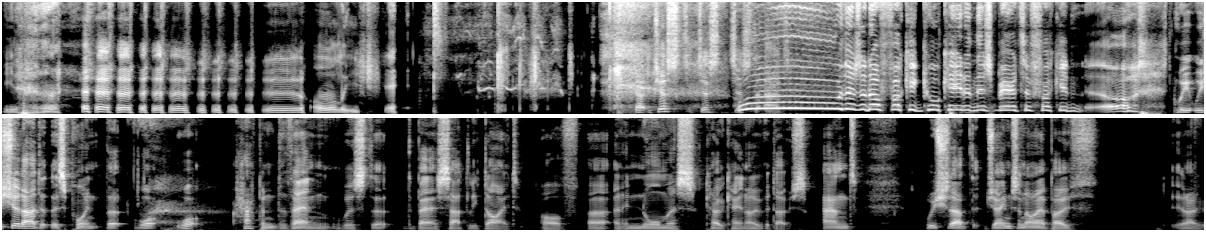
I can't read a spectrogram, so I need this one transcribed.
Holy shit. Just, just, just Ooh, there's enough fucking cocaine in this bear to fucking. Oh. we, we should add at this point that what, what happened then was that the bear sadly died of uh, an enormous cocaine overdose. And we should add that James and I are both, you know,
